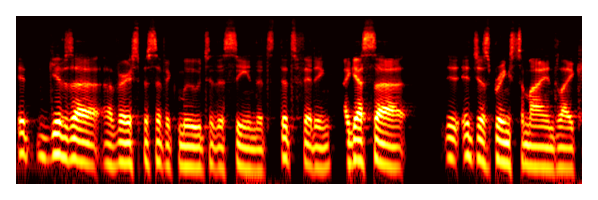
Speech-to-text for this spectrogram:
it gives a, a very specific mood to this scene that's that's fitting. I guess uh, it, it just brings to mind like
